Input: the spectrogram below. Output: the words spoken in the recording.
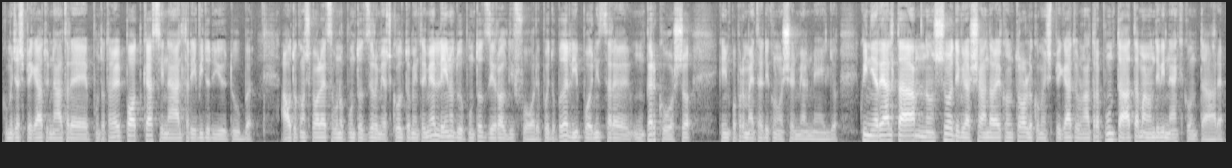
come già spiegato in altre puntate del podcast e in altri video di YouTube. Autoconsapevolezza 1.0 mi ascolto mentre mi alleno, 2.0 al di fuori, poi dopo da lì puoi iniziare un percorso che mi può permettere di conoscermi al meglio. Quindi in realtà non solo devi lasciare andare il controllo come spiegato in un'altra puntata, ma non devi neanche contare.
